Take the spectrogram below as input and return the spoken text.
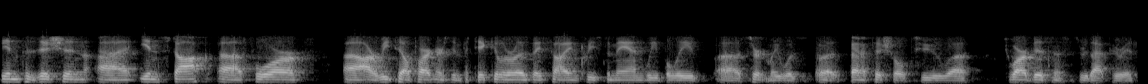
in position uh, in stock uh, for Uh, our retail partners in particular as they saw increased demand, we believe uh, certainly was uh, beneficial to our business through that period.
